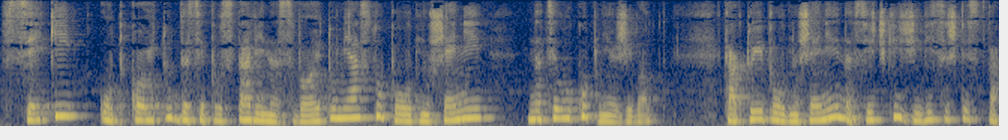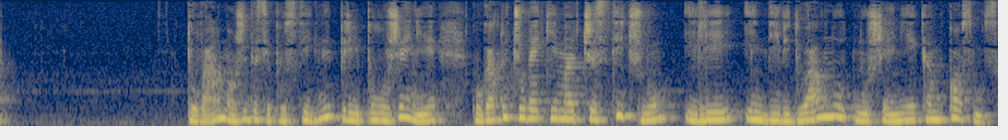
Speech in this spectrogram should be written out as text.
всеки от който да се постави на своето място по отношение на целокупния живот, както и по отношение на всички живи същества. Това може да се постигне при положение, когато човек има частично или индивидуално отношение към космоса.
